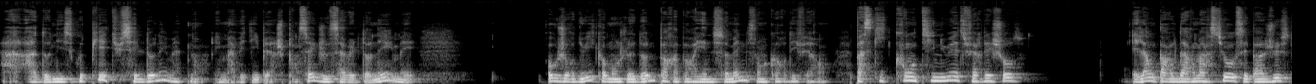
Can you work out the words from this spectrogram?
à, donner ce coup de pied? Tu sais le donner maintenant. Il m'avait dit, ben, je pensais que je savais le donner, mais aujourd'hui, comment je le donne par rapport à il y a une semaine, c'est encore différent. Parce qu'il continuait de faire les choses. Et là, on parle d'arts martiaux, c'est pas juste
